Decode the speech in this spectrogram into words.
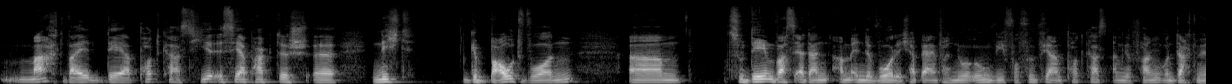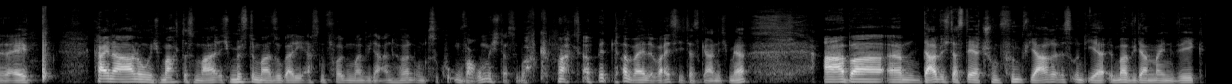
macht, weil der Podcast hier ist ja praktisch äh, nicht gebaut worden. Ähm, zu dem, was er dann am Ende wurde. Ich habe ja einfach nur irgendwie vor fünf Jahren Podcast angefangen und dachte mir, ey, keine Ahnung, ich mache das mal. Ich müsste mal sogar die ersten Folgen mal wieder anhören, um zu gucken, warum ich das überhaupt gemacht habe. Mittlerweile weiß ich das gar nicht mehr. Aber ähm, dadurch, dass der jetzt schon fünf Jahre ist und ihr immer wieder meinen Weg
